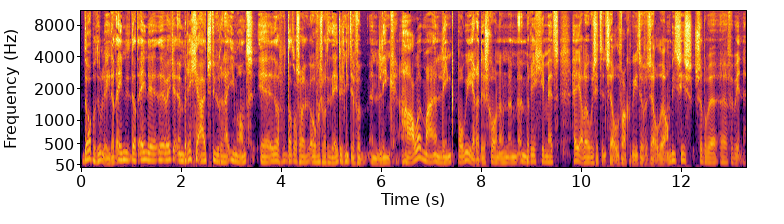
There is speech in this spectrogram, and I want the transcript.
Dat bedoel ik. Dat ene, dat ene, weet je, een berichtje uitsturen naar iemand, eh, dat, dat was overigens wat ik deed. Dus niet even een link halen, maar een link proberen. Dus gewoon een, een, een berichtje met, hey hallo, we zitten in hetzelfde vakgebied of hetzelfde ambities, zullen we uh, verbinden.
